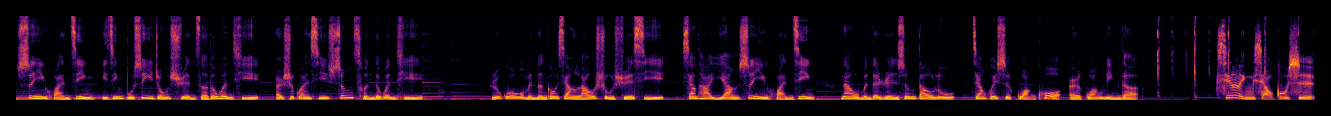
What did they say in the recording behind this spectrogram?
适应环境已经不是一种选择的问题，而是关系生存的问题。如果我们能够向老鼠学习，像它一样适应环境，那我们的人生道路将会是广阔而光明的。心灵小故事。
